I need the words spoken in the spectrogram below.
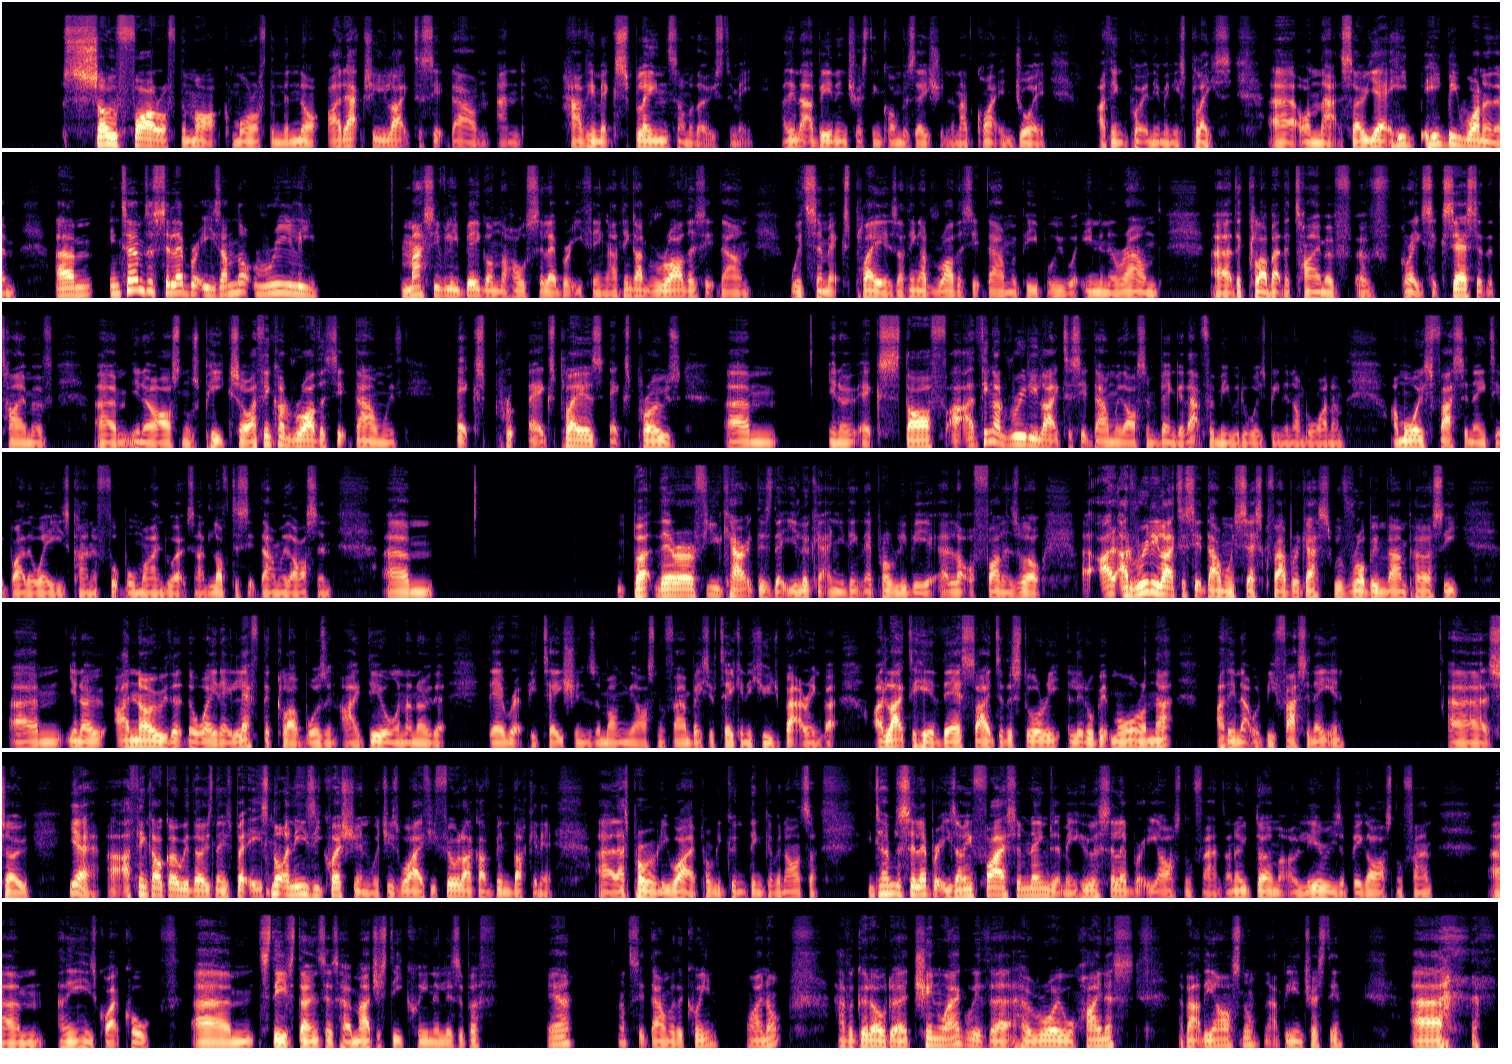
so far off the mark more often than not. I'd actually like to sit down and have him explain some of those to me. I think that'd be an interesting conversation, and I'd quite enjoy. I think putting him in his place uh, on that. So yeah, he'd he'd be one of them. Um, in terms of celebrities, I'm not really massively big on the whole celebrity thing. I think I'd rather sit down with some ex players. I think I'd rather sit down with people who were in and around uh, the club at the time of, of great success, at the time of, um, you know, Arsenal's peak. So I think I'd rather sit down with ex ex players, ex pros, um, you know, ex staff. I, think I'd really like to sit down with Arsene Wenger. That for me would always be the number one. I'm I'm always fascinated by the way his kind of football mind works, and I'd love to sit down with Arsene. Um, but there are a few characters that you look at and you think they'd probably be a lot of fun as well. I, would really like to sit down with Cesc Fabregas, with Robin van Persie. Um, you know, I know that the way they left the club wasn't ideal, and I know that their reputations among the Arsenal fan base have taken a huge battering. But I'd like to hear their side to the story a little bit more on that. I think that would be fascinating. Uh, so yeah, I think I'll go with those names, but it's not an easy question, which is why if you feel like I've been ducking it, uh, that's probably why I probably couldn't think of an answer. In terms of celebrities, I mean, fire some names at me. Who are celebrity Arsenal fans? I know Dermot O'Leary's a big Arsenal fan. Um, I think he's quite cool. Um, Steve Stone says Her Majesty Queen Elizabeth. Yeah, I'd sit down with the Queen. Why not? Have a good old uh, chinwag with uh, Her Royal Highness about the Arsenal. That'd be interesting. Uh,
